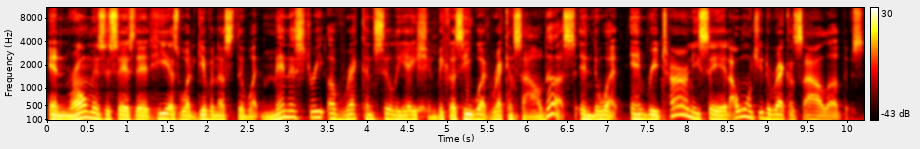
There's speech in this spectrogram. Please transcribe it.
in Romans it says that he has what given us the what? Ministry of reconciliation because he what? Reconciled us. And the what? In return he said I want you to reconcile others.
